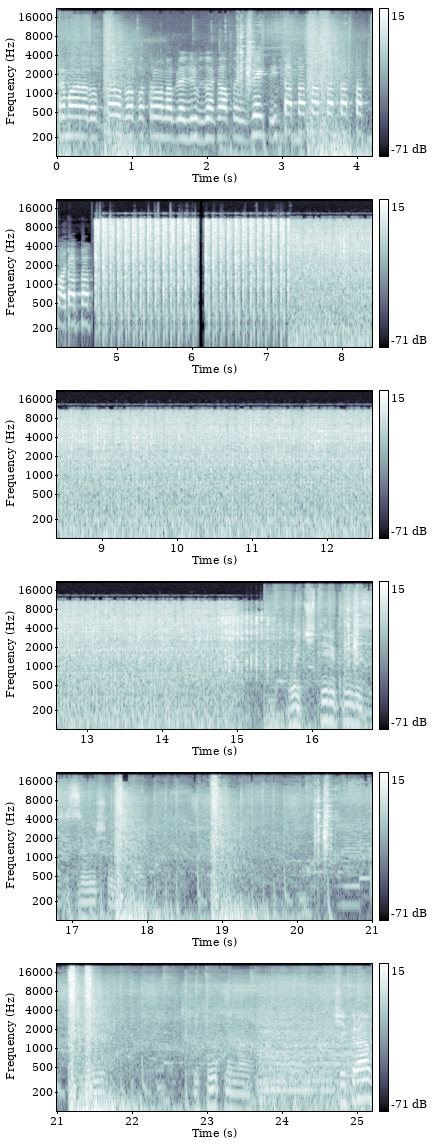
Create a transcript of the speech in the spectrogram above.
кармана достал два патрона, блядь, рюкзака пиздик і та та та та та та та та та Ой, 4 пулі з- тут нема. Чайкрам.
